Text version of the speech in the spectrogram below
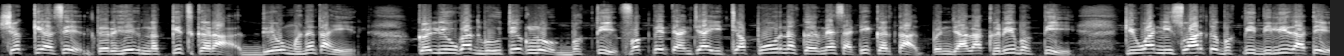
शक्य असेल तर हे नक्कीच करा. देव म्हणत आहेत. कलियुगात बहुतेक लोक भक्ती फक्त त्यांच्या इच्छा पूर्ण करण्यासाठी करतात पण ज्याला खरी भक्ती किंवा निस्वार्थ भक्ती दिली जाते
